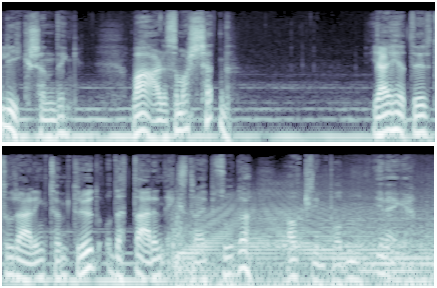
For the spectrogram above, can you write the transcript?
likskjending. Hva er det som har skjedd? Jeg heter Tor Erling Tømt Ruud, og dette er en ekstraepisode av Krimpodden i VG.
